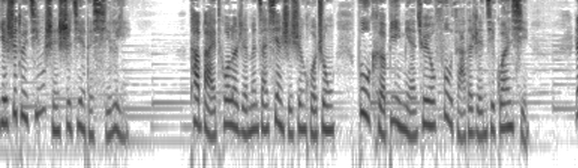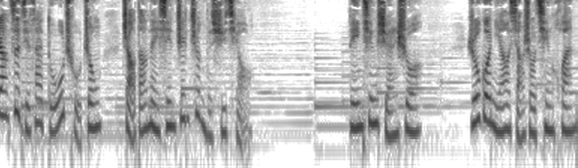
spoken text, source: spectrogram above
也是对精神世界的洗礼。他摆脱了人们在现实生活中不可避免却又复杂的人际关系，让自己在独处中找到内心真正的需求。林清玄说：“如果你要享受清欢，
